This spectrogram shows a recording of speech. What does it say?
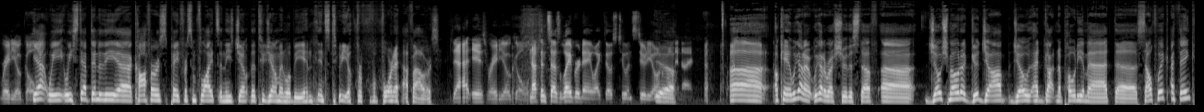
radio gold. yeah. We we stepped into the uh, coffers, paid for some flights, and these gen- the two gentlemen will be in, in studio for f- four and a half hours. that is radio gold. Nothing says Labor Day like those two in studio on Monday night. Uh, okay, we gotta we gotta rush through this stuff. Uh, Jo Shimoda, good job. Jo had gotten a podium at uh, Southwick, I think.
